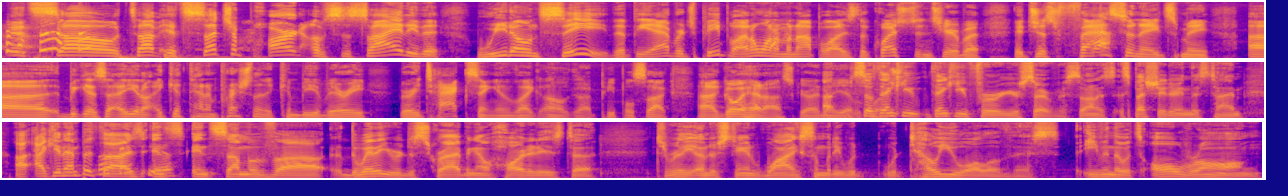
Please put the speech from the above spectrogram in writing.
energy. It's so tough. It's such a part of society that we don't see. That the average people. I don't want to monopolize the questions here, but it just fascinates me uh, because uh, you know I get that impression that it can be a very, very taxing and like, oh god, people suck. Uh, go ahead, Oscar. I know you have. a So thank you, thank you for your service, honest, especially during this time. I, I can empathize you. in in some of uh, the way that you were describing how hard it is to to really understand why somebody would would tell you all of this, even though it's all wrong,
